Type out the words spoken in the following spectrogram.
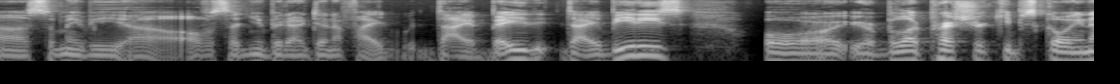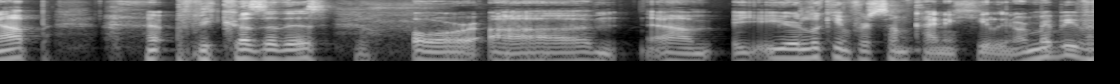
Uh, so maybe uh, all of a sudden you've been identified with diabetes, diabetes, or your blood pressure keeps going up because of this, or um, um, you're looking for some kind of healing, or maybe you've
